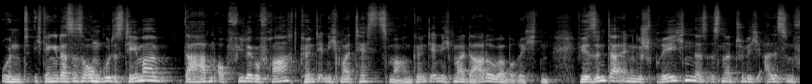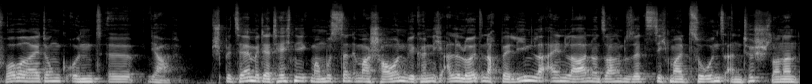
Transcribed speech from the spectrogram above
Und ich denke, das ist auch ein gutes Thema. Da haben auch viele gefragt, könnt ihr nicht mal Tests machen? Könnt ihr nicht mal darüber berichten? Wir sind da in Gesprächen. Das ist natürlich alles in Vorbereitung und äh, ja, speziell mit der Technik, man muss dann immer schauen, wir können nicht alle Leute nach Berlin einladen und sagen, du setzt dich mal zu uns an den Tisch, sondern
